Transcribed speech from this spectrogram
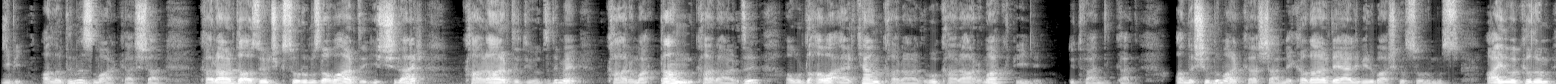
Gibi. Anladınız mı arkadaşlar? Karardı az önceki sorumuzda vardı. İşçiler karardı diyordu değil mi? Karmaktan karardı. Ama burada hava erken karardı. Bu kararmak fiili. Lütfen dikkat. Anlaşıldı mı arkadaşlar? Ne kadar değerli bir başka sorumuz. Haydi bakalım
